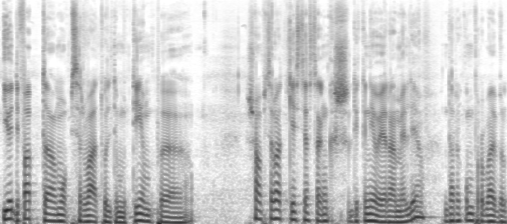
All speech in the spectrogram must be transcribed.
Eu, de fapt, am observat ultimul timp uh, și am observat chestia asta încă și de când eu eram elev, dar acum probabil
